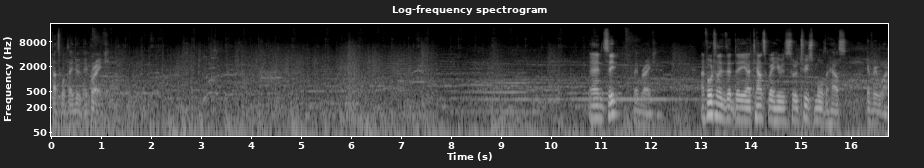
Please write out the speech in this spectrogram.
that's what they do, they break. And see, they break. Unfortunately, the, the uh, town square here is sort of too small to house everyone.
